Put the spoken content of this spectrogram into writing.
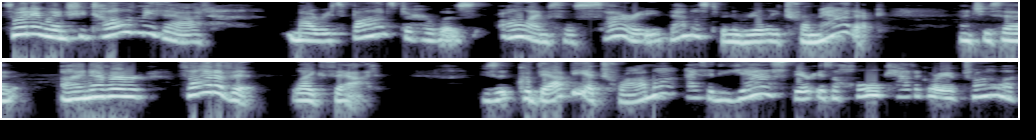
So anyway, when she told me that, my response to her was, "Oh, I'm so sorry. That must have been really traumatic." And she said, "I never thought of it like that." He said, could that be a trauma? I said, yes, there is a whole category of trauma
